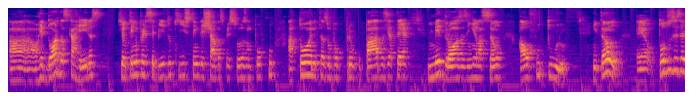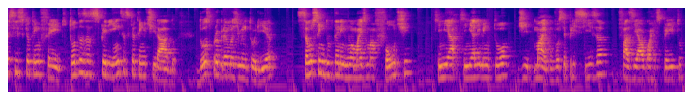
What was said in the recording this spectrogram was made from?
ao redor das carreiras que eu tenho percebido que isso tem deixado as pessoas um pouco atônitas, um pouco preocupadas e até medrosas em relação ao futuro. Então, é, todos os exercícios que eu tenho feito, todas as experiências que eu tenho tirado dos programas de mentoria são sem dúvida nenhuma mais uma fonte que me, que me alimentou de Michael, você precisa fazer algo a respeito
